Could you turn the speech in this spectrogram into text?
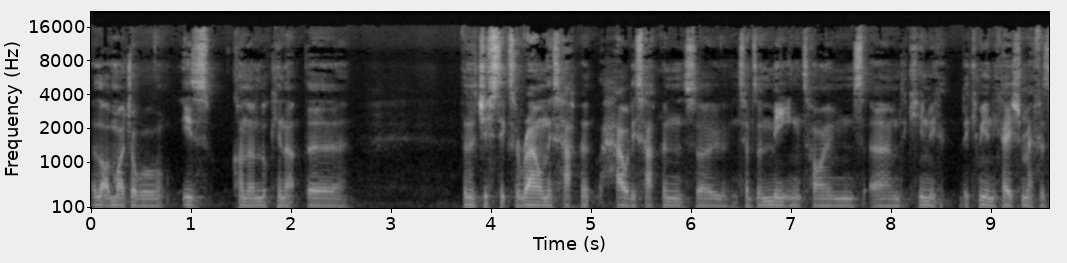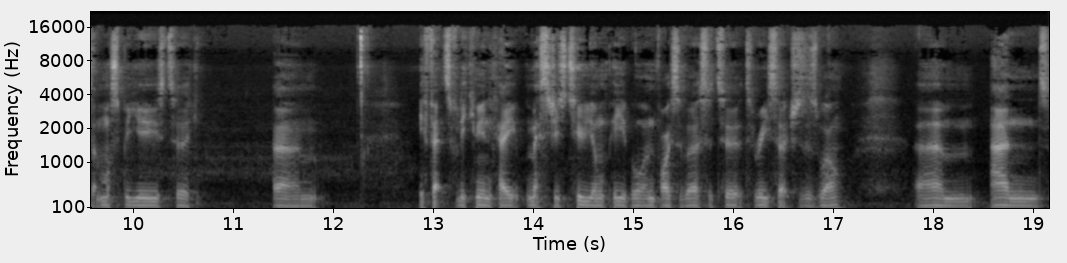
a lot of my job is kind of looking at the the logistics around this happen, how this happens. So in terms of meeting times, um, the, communi- the communication methods that must be used to um, effectively communicate messages to young people and vice versa to, to researchers as well. Um, and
